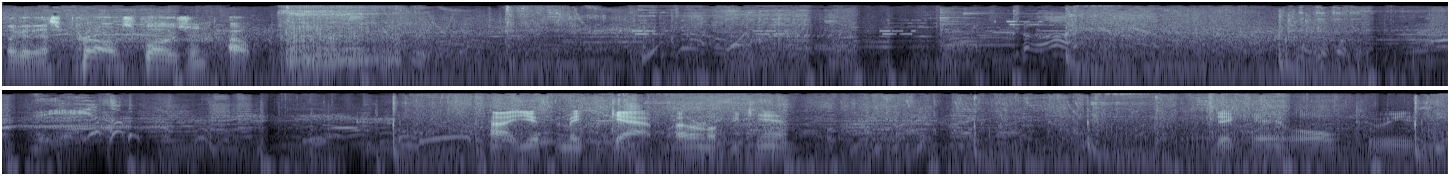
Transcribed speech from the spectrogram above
Look at this pro explosion. Oh, Ah, you have to make a gap. I don't know if you can. JK, lol, too easy.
